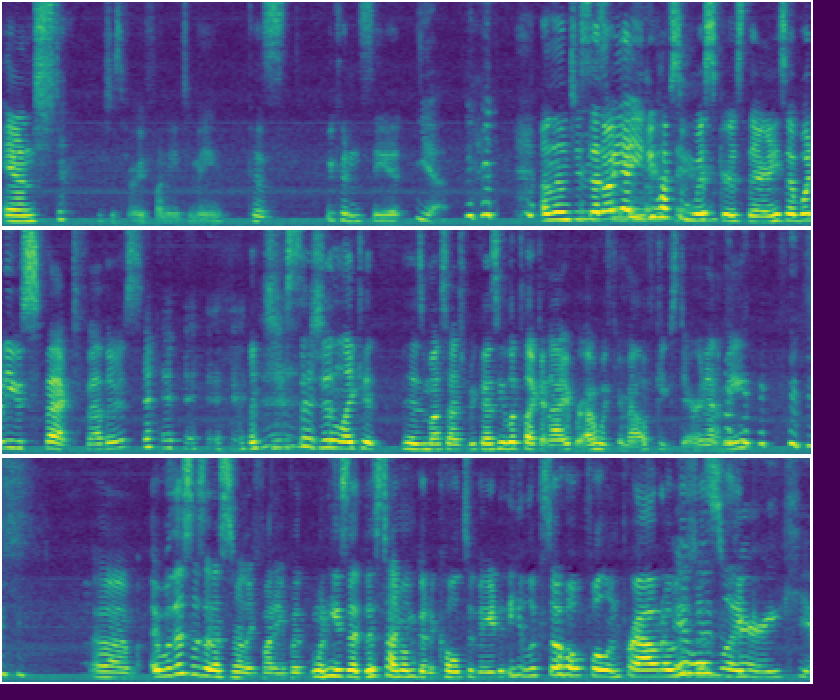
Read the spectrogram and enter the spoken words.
And sh- it's just very funny to me because we couldn't see it. Yeah. And then she said, Oh, yeah, you do have it some whiskers there. And he said, What do you expect? Feathers? And she said she didn't like it, his mustache because he looked like an eyebrow with your mouth keep staring at me. Um, it- well, this isn't necessarily funny, but when he said, This time I'm going to cultivate it, he looked so hopeful and proud. I was it just was like, very cute.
